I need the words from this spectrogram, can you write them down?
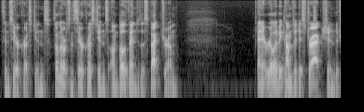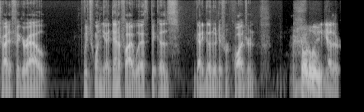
sincere christians. Some of them are sincere christians on both ends of the spectrum and it really becomes a distraction to try to figure out which one you identify with because you got to go to a different quadrant totally together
